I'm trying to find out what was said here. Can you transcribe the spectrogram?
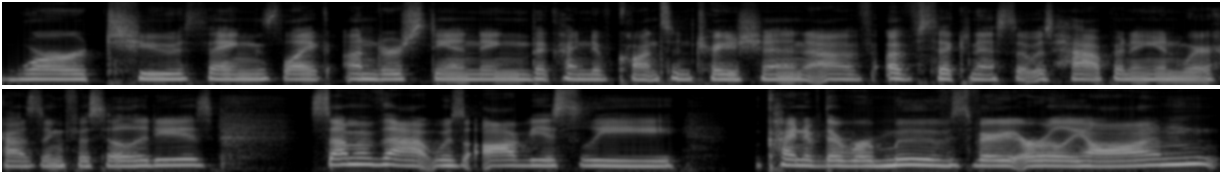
were to things like understanding the kind of concentration of, of sickness that was happening in warehousing facilities. Some of that was obviously kind of there were moves very early on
